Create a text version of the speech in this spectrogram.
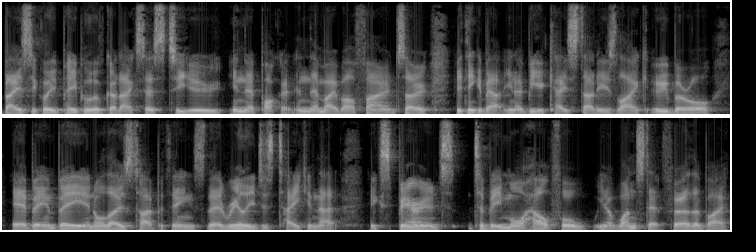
basically people have got access to you in their pocket, in their mobile phone. So if you think about, you know, bigger case studies like Uber or Airbnb and all those type of things, they're really just taking that experience to be more helpful, you know, one step further by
